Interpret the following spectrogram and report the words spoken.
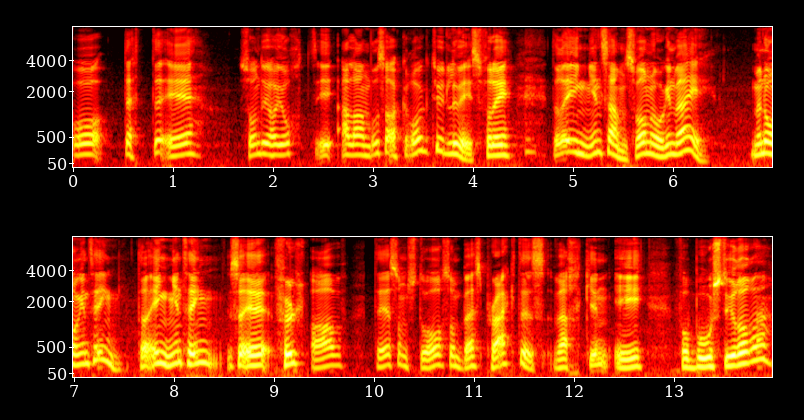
Og dette er sånn de har gjort i alle andre saker òg, tydeligvis. Fordi det er ingen samsvar noen vei med noen ting. Det er ingenting som er fullt av det som står som best practice, verken i for bostyrere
